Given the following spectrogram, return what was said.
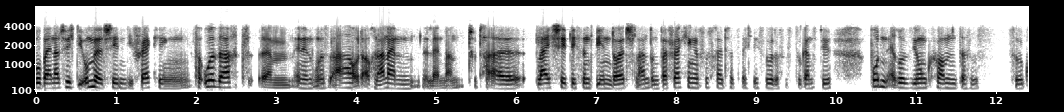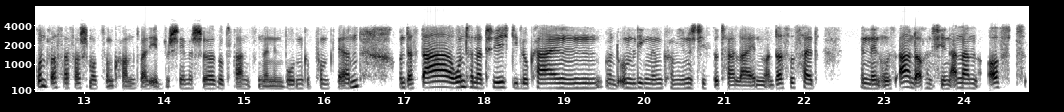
Wobei natürlich die Umweltschäden, die Fracking verursacht, ähm, in den USA oder auch in anderen Ländern total gleich schädlich sind wie in Deutschland. Und bei Fracking ist es halt tatsächlich so, dass es zu ganz viel Bodenerosion kommt, dass es zur Grundwasserverschmutzung kommt, weil eben chemische Substanzen in den Boden gepumpt werden. Und dass darunter natürlich die lokalen und umliegenden Communities total leiden. Und das ist halt in den USA und auch in vielen anderen oft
